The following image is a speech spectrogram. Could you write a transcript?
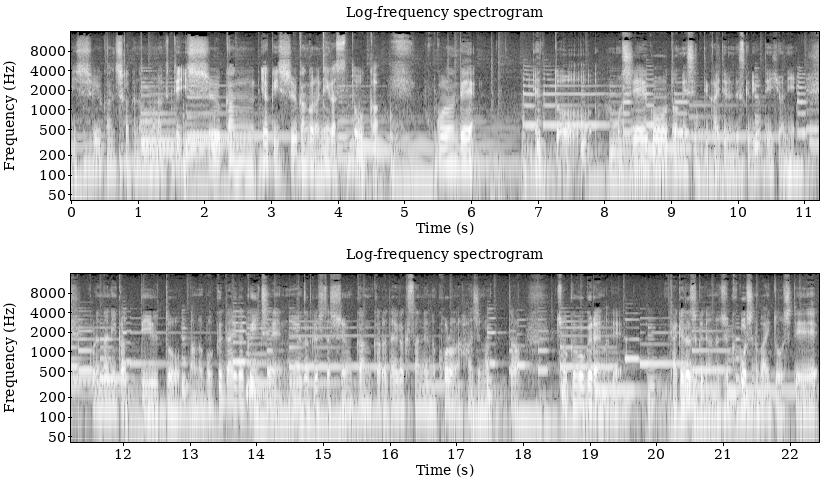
1週間近くなんもなくて1週間約1週間後の2月10日。ここでえっと教え子と飯って書いてるんですけど予定表に。これ何かっていうとあの僕大学1年入学した瞬間から大学3年のコロナ始まった直後ぐらいまで武田塾であの塾講師のバイトをして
